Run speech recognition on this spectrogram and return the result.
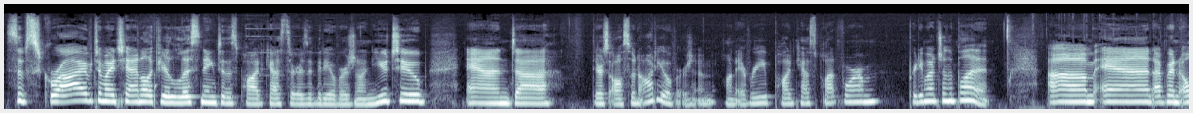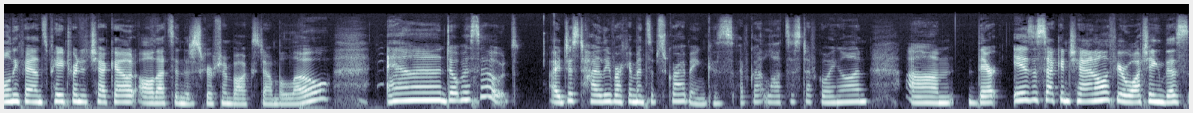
subscribe to my channel if you're listening to this podcast. There is a video version on YouTube, and uh, there's also an audio version on every podcast platform pretty much on the planet. Um, and I've got an OnlyFans Patreon to check out. All that's in the description box down below. And don't miss out. I just highly recommend subscribing because I've got lots of stuff going on. Um, there is a second channel if you're watching this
